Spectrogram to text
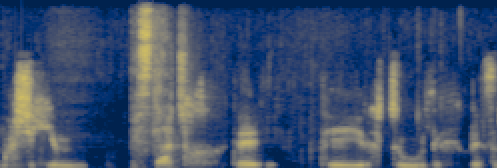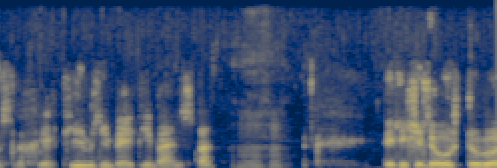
маш их юм бяцлаж тий тий эрх зүүлэх бясалгах яг тийм л юм байдгийн байна л да. Аа. Тэгэл их л өөртөөгөө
